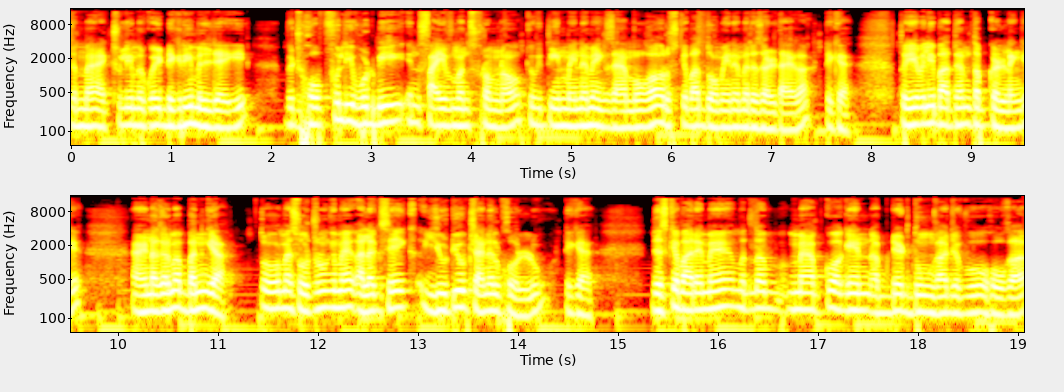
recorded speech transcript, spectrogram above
जब मैं एक्चुअली मेरे को एक डिग्री मिल जाएगी which hopefully would be in five months from now क्योंकि तीन महीने में एग्ज़ाम होगा, और उसके बाद दो महीने में रिज़ल्ट आएगा, ठीक है? तो ये वाली बातें हम तब कर लेंगे एंड अगर मैं बन गया तो मैं सोच रहा हूँ कि मैं अलग से एक यूट्यूब चैनल खोल लूँ, ठीक है? जिसके बारे में मतलब मैं आपको अगेन अपडेट दूँगा जब वो होगा।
